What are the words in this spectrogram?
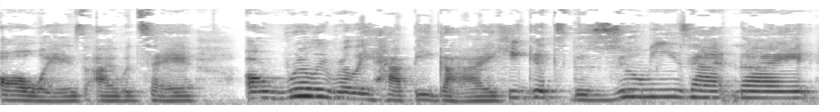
always, I would say, a really, really happy guy. He gets the zoomies at night.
